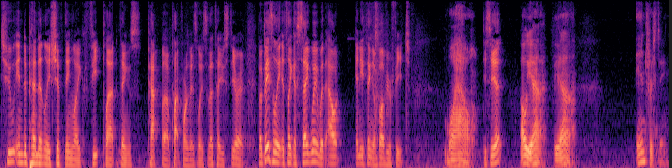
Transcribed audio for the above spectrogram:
two independently shifting like feet plat things pat, uh, platforms basically so that's how you steer it but basically it's like a segway without anything above your feet Wow. do you see it Oh yeah, yeah. Interesting.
